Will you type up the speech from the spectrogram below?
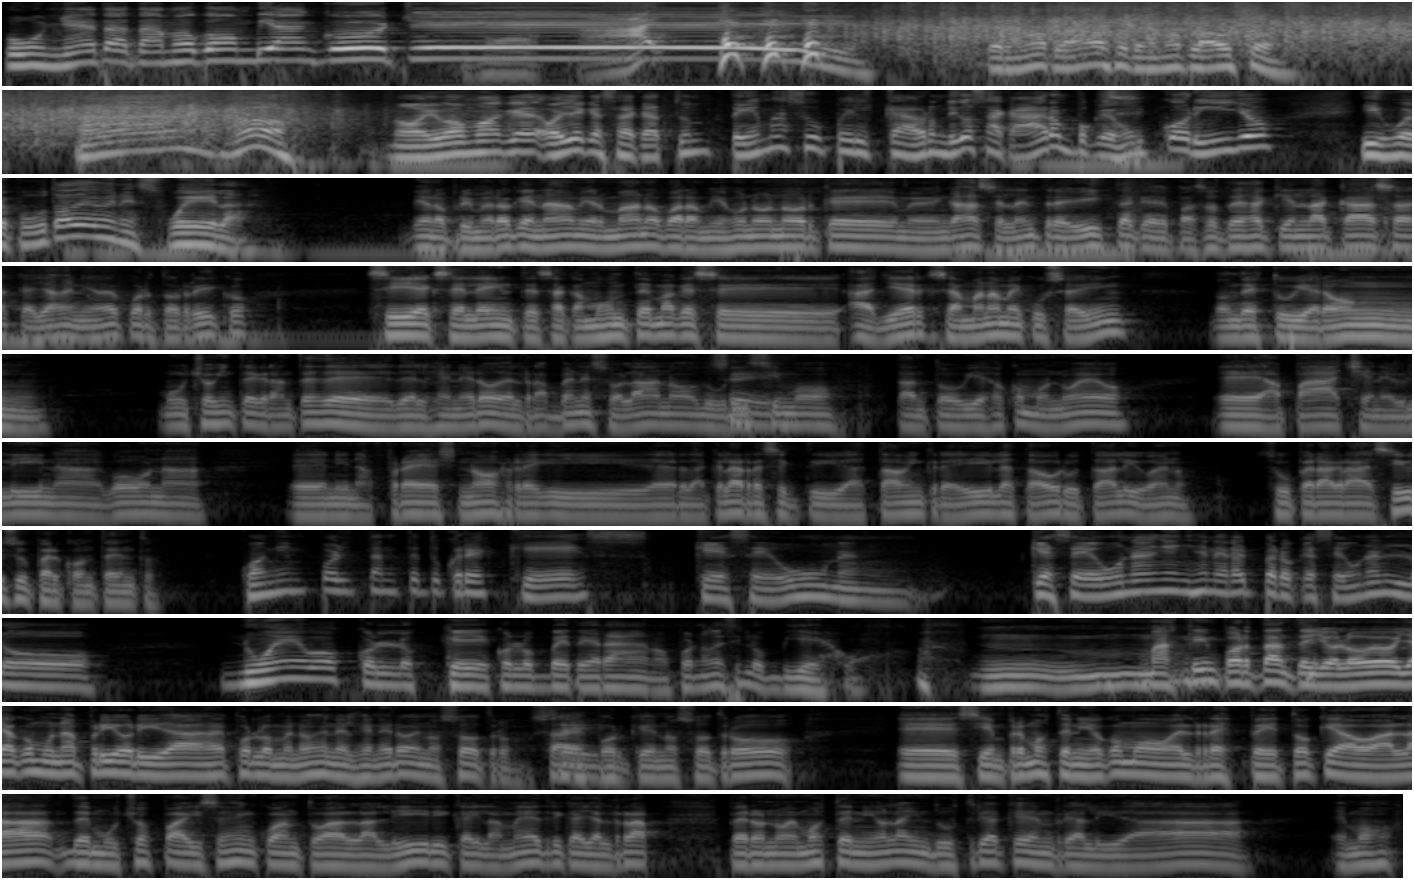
Puñeta, estamos con Biancucci. tenemos aplauso, tenemos aplauso. Ah, no. No íbamos a que. Oye, que sacaste un tema súper cabrón. Digo, sacaron porque es un corillo hijo de puta de Venezuela. Bueno, primero que nada, mi hermano, para mí es un honor que me vengas a hacer la entrevista, que de paso estés aquí en la casa, que hayas venido de Puerto Rico. Sí, excelente. Sacamos un tema que se ayer, que se llama Namekusein, donde estuvieron muchos integrantes del género del rap venezolano, durísimos, tanto viejos como nuevos. Eh, Apache, Neblina, Gona, eh, Nina Fresh, Nosreg, y de verdad que la receptividad ha estado increíble, ha estado brutal y bueno, súper agradecido y súper contento. ¿Cuán importante tú crees que es que se unan? Que se unan en general, pero que se unan los nuevos con los que con los veteranos, por no decir los viejos. Mm, más que importante, yo lo veo ya como una prioridad, por lo menos en el género de nosotros, ¿sabes? Porque nosotros eh, siempre hemos tenido como el respeto que avala de muchos países en cuanto a la lírica y la métrica y al rap, pero no hemos tenido la industria que en realidad hemos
